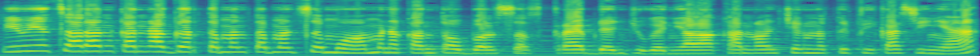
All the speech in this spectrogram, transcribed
Mimin sarankan agar teman-teman semua menekan tombol subscribe dan juga nyalakan lonceng notifikasinya.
